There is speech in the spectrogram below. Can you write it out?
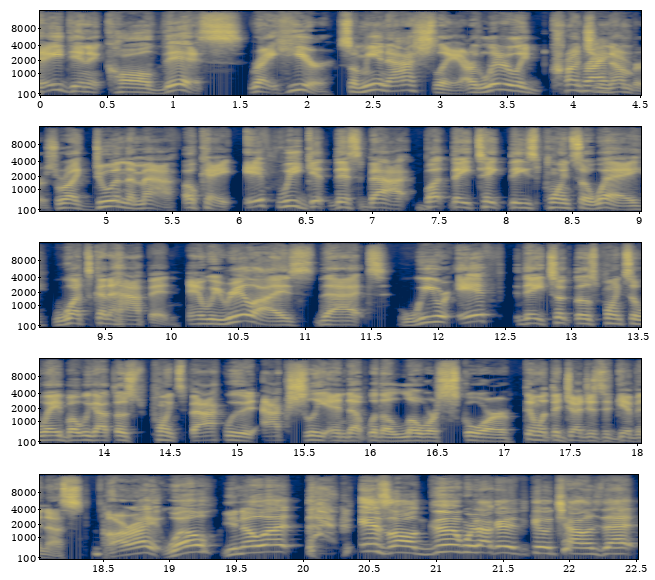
they didn't call this right here. So me and Ashley are literally crunching right. numbers. We're like doing the math. Okay, if we get this back, but they take these points away, what's going to happen? And we realized that we were, if they took those points away, but we got those points back, we would actually end up with a lower score than what the judges had given us. All right. Well, you know what? it's all good. We're not going to go challenge that.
